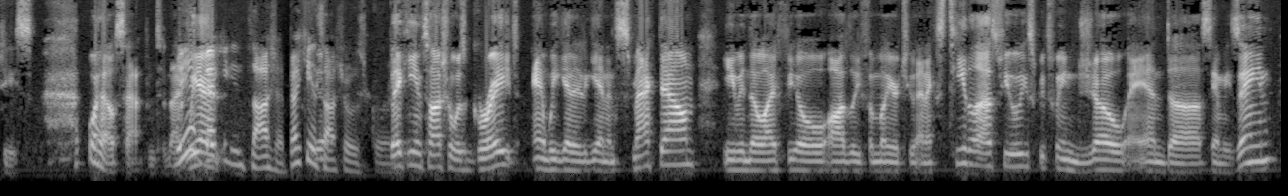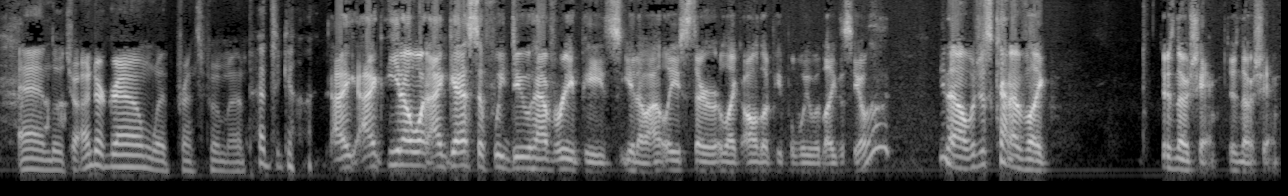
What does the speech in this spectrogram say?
jeez, what else happened tonight? we had Becky and Sasha. Becky and Yeah. Sasha was great. Becky and Sasha was great, and we get it again in SmackDown. Even though I feel oddly familiar to NXT the last few weeks between Joe and uh, Sami Zayn, and Lucha Underground with Prince Puma and Pentagon. I, I, you know what? I guess if we do have repeats, you know, at least they're like all the people we would like to see. Oh, you know, we're just kind of like, there's no shame. There's no shame.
